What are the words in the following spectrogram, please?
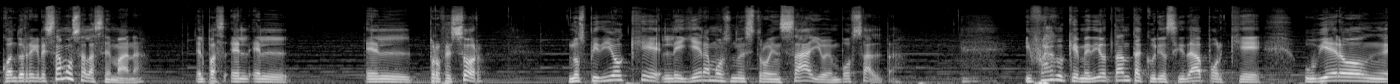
cuando regresamos a la semana, el, profesor nos pidió que leyéramos nuestro ensayo en voz alta. Y fue algo que me dio tanta curiosidad porque hubieron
